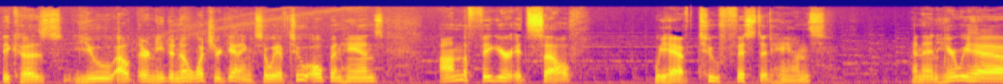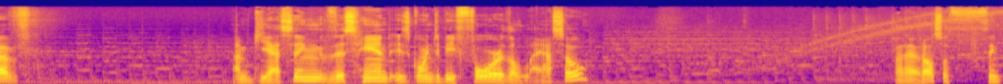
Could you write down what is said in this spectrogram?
because you out there need to know what you're getting. So we have two open hands. On the figure itself, we have two fisted hands. And then here we have... I'm guessing this hand is going to be for the lasso. But I would also think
